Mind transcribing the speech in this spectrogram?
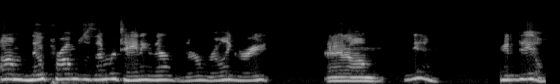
um, no problems with them retaining. They're they're really great. And um, yeah, good deal.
